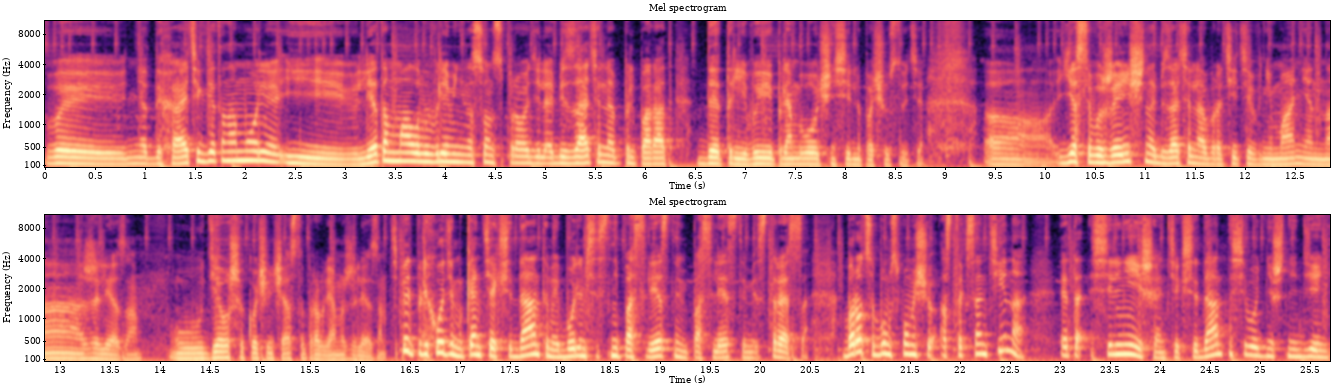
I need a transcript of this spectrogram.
вы не отдыхаете где-то на море и летом мало вы времени на солнце проводили, обязательно препарат D3, вы прям его очень сильно почувствуете. А, если вы женщина, обязательно обратите внимание на железо. У девушек очень часто проблемы с железом. Теперь переходим к антиоксидантам и боремся с непосредственными последствиями стресса. Бороться будем с помощью астаксантина. Это сильнейший антиоксидант на сегодняшний день.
